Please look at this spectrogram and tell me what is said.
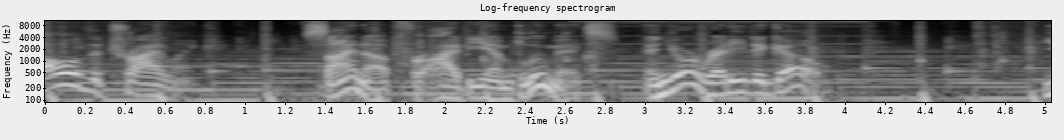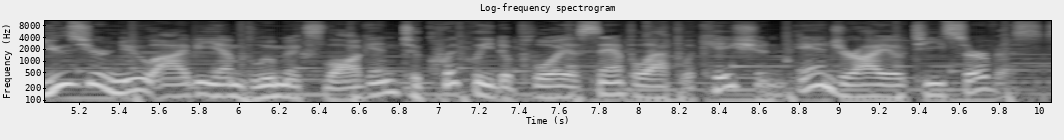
Follow the try link. Sign up for IBM Bluemix, and you're ready to go. Use your new IBM Bluemix login to quickly deploy a sample application and your IoT service.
